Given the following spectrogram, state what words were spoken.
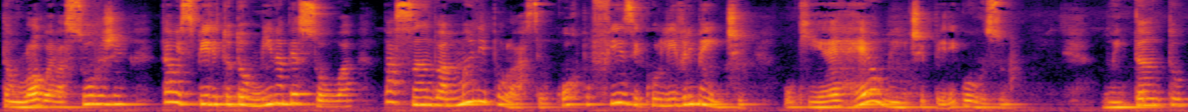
Tão logo ela surge, tal espírito domina a pessoa, passando a manipular seu corpo físico livremente, o que é realmente perigoso. No entanto,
